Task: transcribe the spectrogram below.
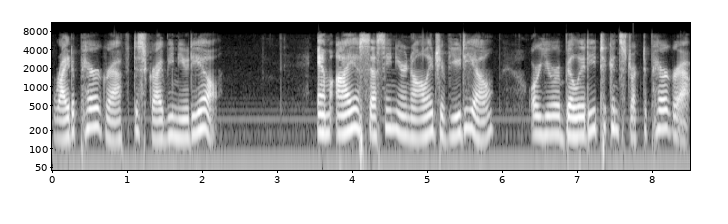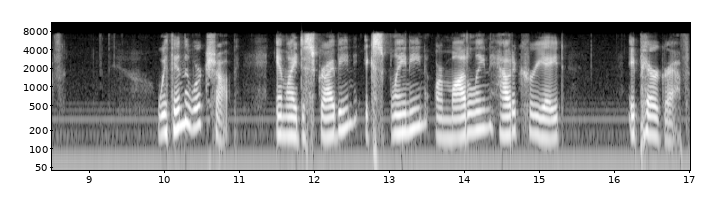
write a paragraph describing UDL? Am I assessing your knowledge of UDL or your ability to construct a paragraph? Within the workshop, am I describing, explaining, or modeling how to create a paragraph?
